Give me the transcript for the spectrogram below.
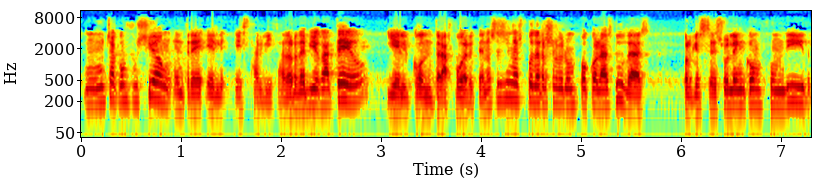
mucha confusión entre el estabilizador de biogateo y el contrafuerte. No sé si nos puede resolver un poco las dudas, porque se suelen confundir.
